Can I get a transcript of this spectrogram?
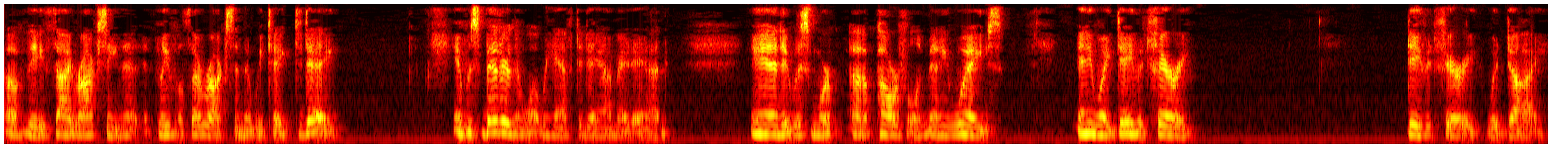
of the thyroxine, that levothyroxine that we take today. It was better than what we have today, I might add. And it was more uh, powerful in many ways. Anyway, David Ferrie, David Ferrie would die.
